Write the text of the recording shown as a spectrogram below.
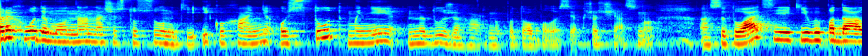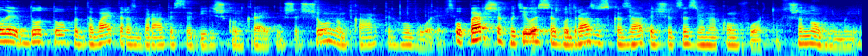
Переходимо на наші стосунки і кохання. Ось тут мені не дуже гарно подобалося, якщо чесно. Ситуації, які випадали до того, давайте розбиратися більш конкретніше, що нам карти говорять. По-перше, хотілося б одразу сказати, що це зона комфорту. Шановні мої,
